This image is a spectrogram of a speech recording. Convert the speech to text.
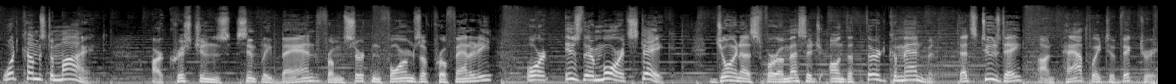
what comes to mind? Are Christians simply banned from certain forms of profanity? Or is there more at stake? Join us for a message on the third commandment. That's Tuesday on Pathway to Victory.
